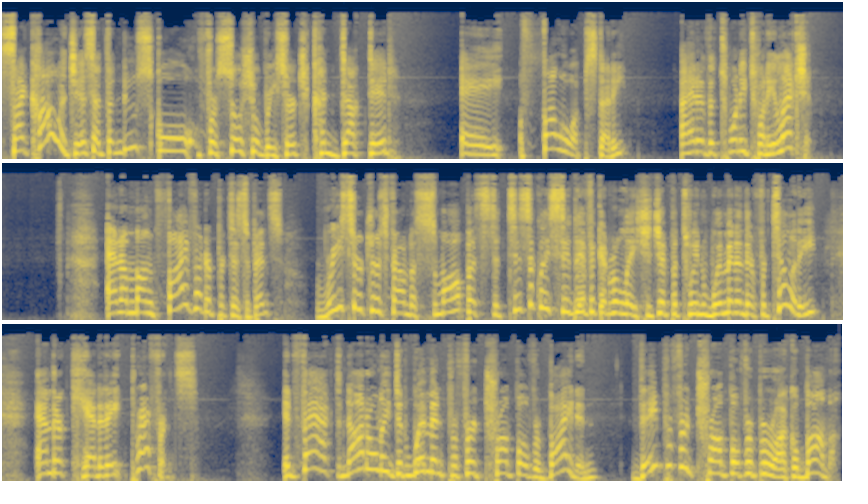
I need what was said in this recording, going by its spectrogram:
Psychologists at the New School for Social Research conducted a follow up study ahead of the 2020 election. And among 500 participants, researchers found a small but statistically significant relationship between women and their fertility and their candidate preference. In fact, not only did women prefer Trump over Biden, they preferred Trump over Barack Obama.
